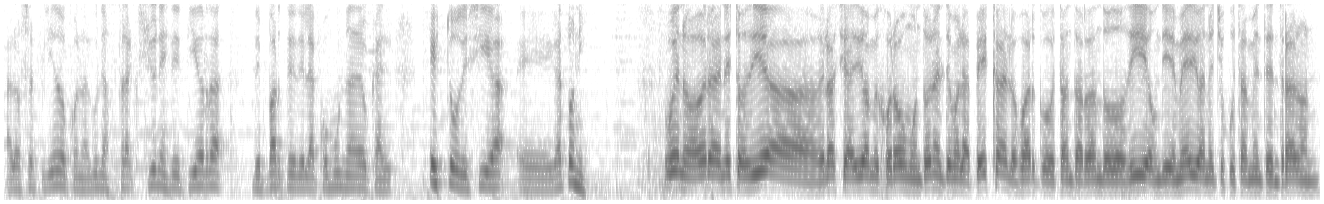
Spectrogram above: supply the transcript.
a los afiliados con algunas fracciones de tierra de parte de la comuna local. Esto decía eh, Gatoni. Bueno, ahora en estos días, gracias a Dios, ha mejorado un montón el tema de la pesca. Los barcos están tardando dos días, un día y medio. Han hecho justamente entraron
